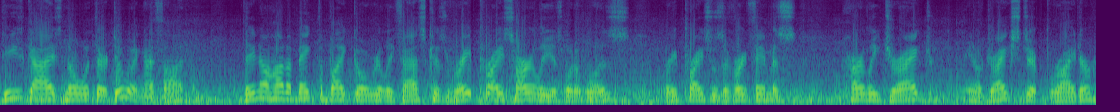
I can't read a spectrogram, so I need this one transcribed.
these guys know what they're doing, I thought. they know how to make the bike go really fast because Ray Price Harley is what it was. Ray Price was a very famous Harley drag, you know, drag strip rider.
